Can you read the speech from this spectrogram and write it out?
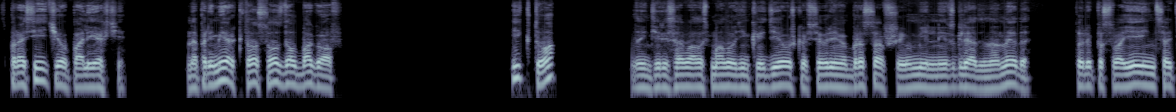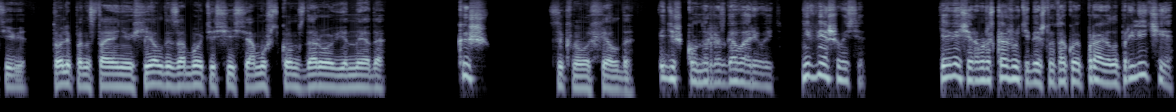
Спроси, чего полегче. Например, кто создал богов?» «И кто?» — заинтересовалась молоденькая девушка, все время бросавшая умильные взгляды на Неда, то ли по своей инициативе, то ли по настоянию Хелды, заботящейся о мужском здоровье Неда. «Кыш!» — цыкнула Хелда. «Видишь, Конор разговаривает. Не вмешивайся. Я вечером расскажу тебе, что такое правило приличия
